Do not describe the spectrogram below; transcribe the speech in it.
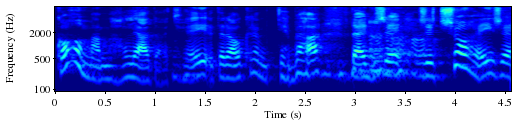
koho mám hľadať, uh-huh. hej, teda okrem teba. Takže, že čo, hej, že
